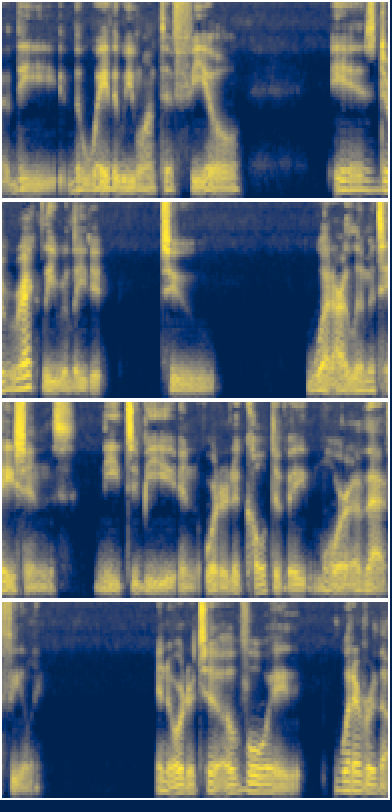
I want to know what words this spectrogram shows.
the the way that we want to feel is directly related to what our limitations need to be in order to cultivate more of that feeling. In order to avoid whatever the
